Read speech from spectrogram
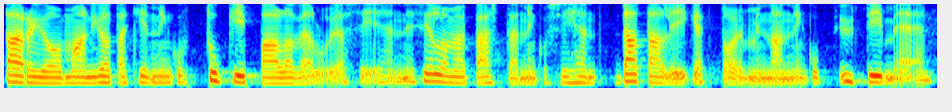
tarjoamaan jotakin niin kuin tukipalveluja siihen, niin silloin me päästään niin kuin siihen dataliiketoiminnan niin kuin ytimeen.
